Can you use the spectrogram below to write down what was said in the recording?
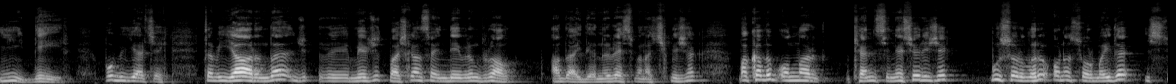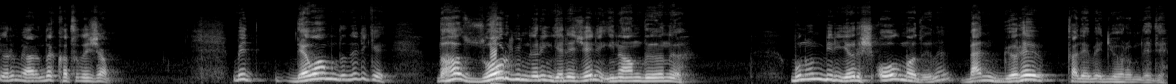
iyi değil. Bu bir gerçek. Tabii yarın da e, mevcut başkan Sayın Devrim Dural adaylığını resmen açıklayacak. Bakalım onlar kendisi ne söyleyecek? Bu soruları ona sormayı da istiyorum. Yarın da katılacağım. Ve devamında dedi ki daha zor günlerin geleceğine inandığını, bunun bir yarış olmadığını ben görev talep ediyorum dedi.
